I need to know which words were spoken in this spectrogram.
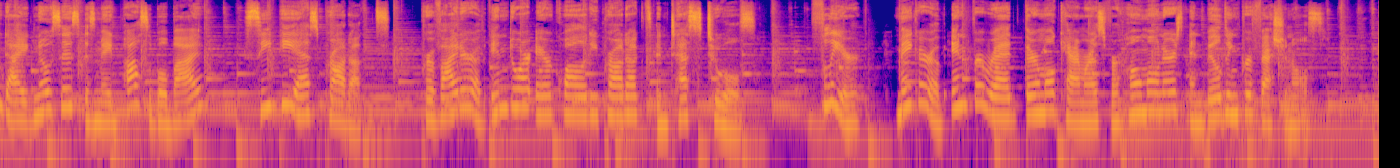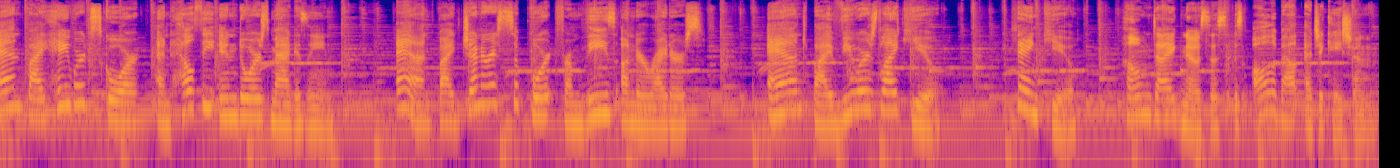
Home diagnosis is made possible by CPS Products, provider of indoor air quality products and test tools. FLIR, maker of infrared thermal cameras for homeowners and building professionals. And by Hayward Score and Healthy Indoors magazine. And by generous support from these underwriters. And by viewers like you. Thank you. Home diagnosis is all about education.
